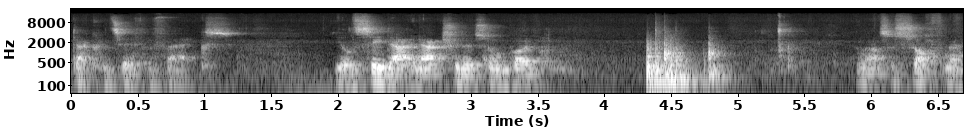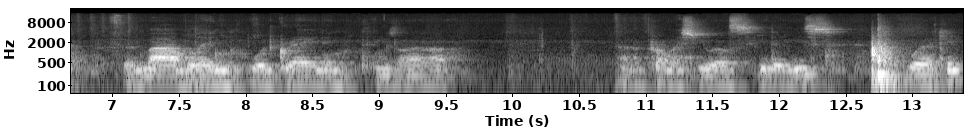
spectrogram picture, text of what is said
decorative effects. You'll see that in action at some point. And that's a softener for marbling, wood graining, things like that. And I promise you will see these working.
